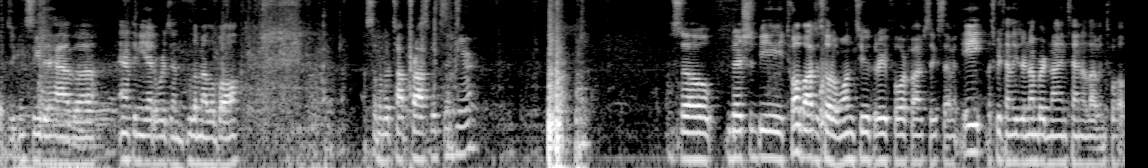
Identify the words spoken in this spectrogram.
As you can see, they have uh, Anthony Edwards and LaMelo Ball. Some of the top prospects in here. So there should be 12 boxes total. 1, 2, 3, 4, 5, 6, 7, 8. Let's pretend these are numbered 9, 10, 11, 12,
